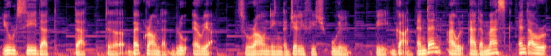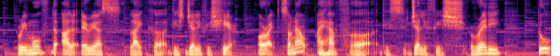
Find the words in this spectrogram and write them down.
you will see that that uh, background, that blue area surrounding the jellyfish will be gone. And then I will add a mask and I will remove the other areas like uh, this jellyfish here. Alright, so now I have uh, this jellyfish ready to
